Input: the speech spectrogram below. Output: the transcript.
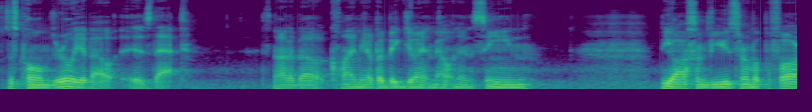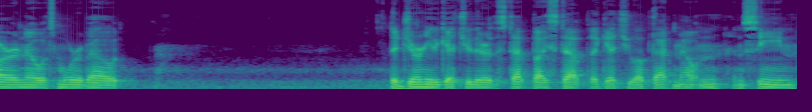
what this poem's really about is that. It's not about climbing up a big giant mountain and seeing the awesome views from up afar. No, it's more about the journey to get you there, the step by step that gets you up that mountain and seeing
